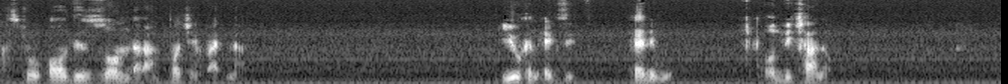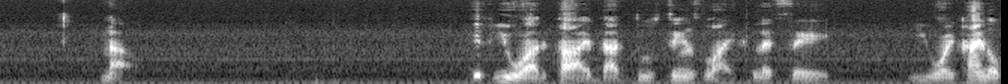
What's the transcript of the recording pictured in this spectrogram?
pass through all this zone that I'm touching right now. You can exit anywhere on the channel. Now if you are the type that does things like let's say you are a kind of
